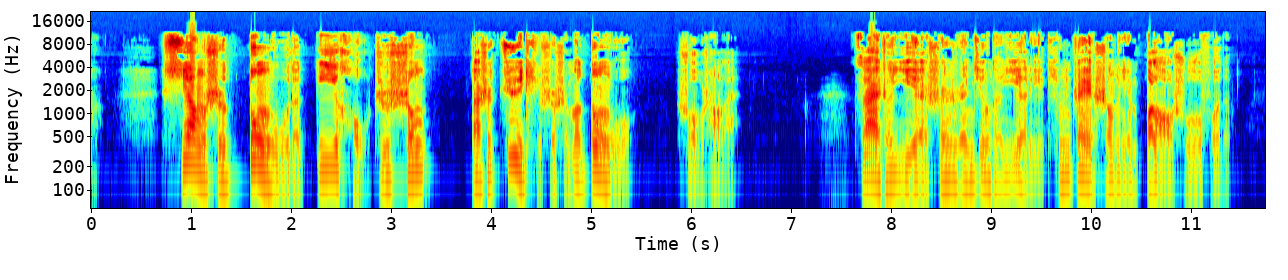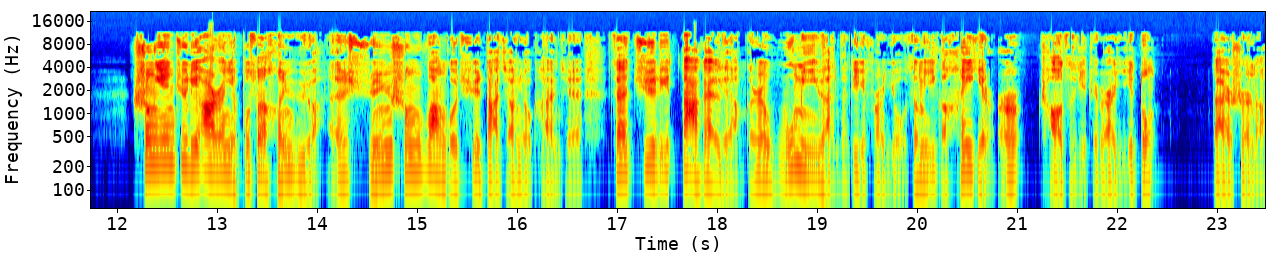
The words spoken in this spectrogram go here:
呢？像是动物的低吼之声，但是具体是什么动物，说不上来。在这夜深人静的夜里，听这声音不老舒服的。声音距离二人也不算很远，循声望过去，大江就看见，在距离大概两个人五米远的地方，有这么一个黑影儿朝自己这边移动。但是呢，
